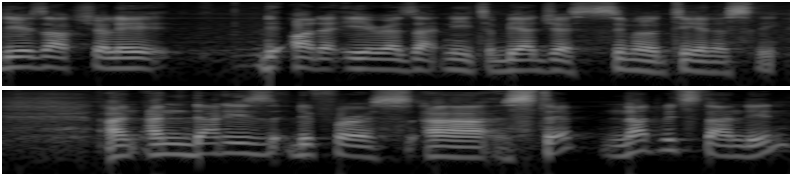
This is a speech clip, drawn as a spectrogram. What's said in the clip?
there's actually the other areas that need to be addressed simultaneously. And, and that is the first uh, step, notwithstanding,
